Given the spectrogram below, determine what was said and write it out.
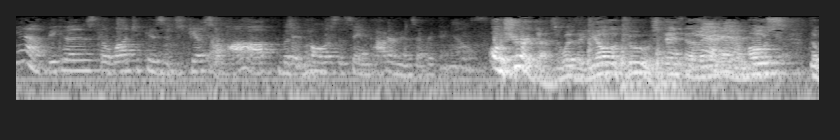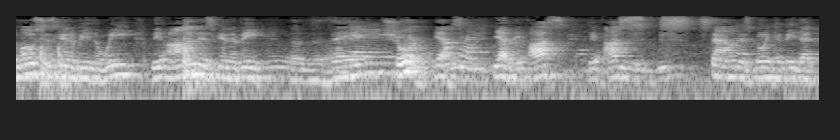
Yeah, because the logic is it's just off, but it follows the same pattern as everything else. Oh, sure it does. With the yo two, stand there. Yeah, The yeah. most, the most is going to be the we. The on is going to be the, the they. Sure, yes. Okay. Yeah, the us, the us sound is going to be that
